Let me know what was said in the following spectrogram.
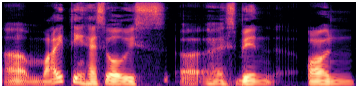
uh, my thing has always uh, has been on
